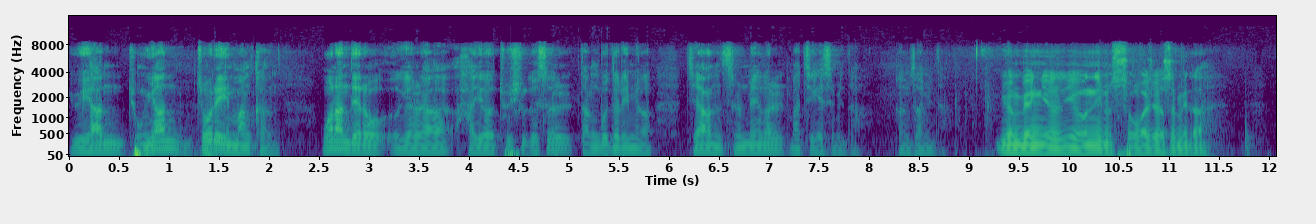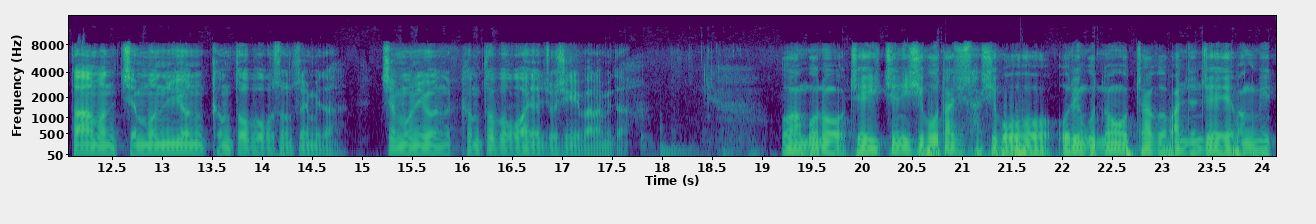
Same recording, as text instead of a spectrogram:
위한 중요한 조례인 만큼 원안대로 의결하여 주실 것을 당부드리며 제안 설명을 마치겠습니다. 감사합니다. 윤병열 의원님 수고하셨습니다. 다음은 전문위원 검토보고 순서입니다. 전문위원 검토보고 하여 주시기 바랍니다. 의안번호 제2025-45호 어린군 농업작업 안전재해 예방 및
